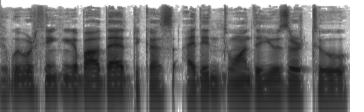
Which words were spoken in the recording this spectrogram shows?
we were thinking about that because I didn't want the user to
